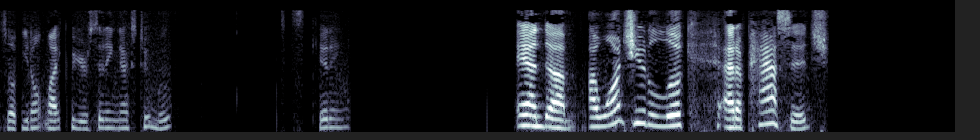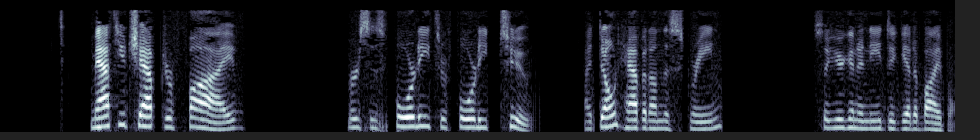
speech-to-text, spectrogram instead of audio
So if you don't like who you're sitting next to, move. Just kidding. And um, I want you to look at a passage, Matthew chapter 5, verses 40 through 42. I don't have it on the screen, so you're going to need to get a Bible.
